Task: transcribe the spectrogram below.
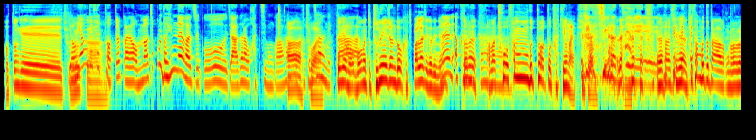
어떤 게 좋을까? 영양제 세트 어떨까요? 엄마가 조금 더 힘내가지고 이제 아들하고 같이 뭔가 하는 아, 것도 좋아요. 괜찮으니까. 그게 뭐 먹으면 또 두뇌전도 같이 빨라지거든요. 네네. 아, 그러면 그러니까. 아마 초 3부터 또 다 기억나실 거예요. 그렇지, 그렇지. 하시면 초 3부터 다 바로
